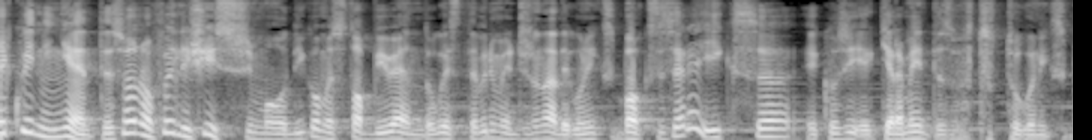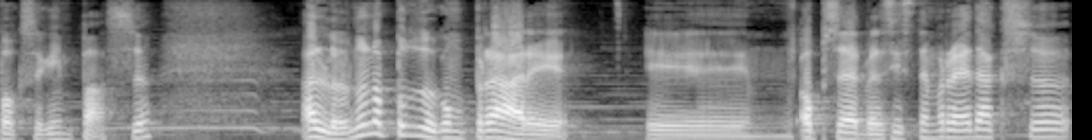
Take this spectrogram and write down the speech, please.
e quindi niente, sono felicissimo di come sto vivendo queste prime giornate con Xbox Series X e così, e chiaramente soprattutto con Xbox Game Pass. Allora, non ho potuto comprare eh, Observer System Redux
